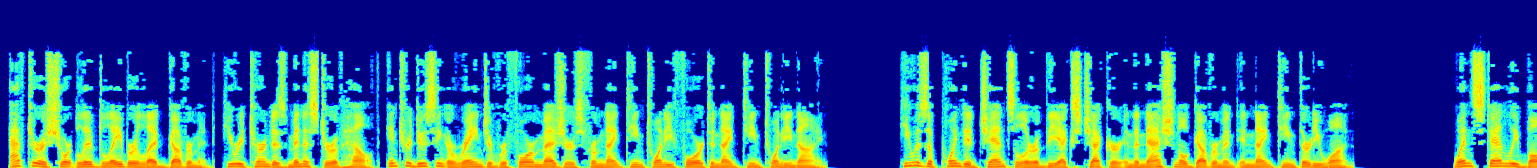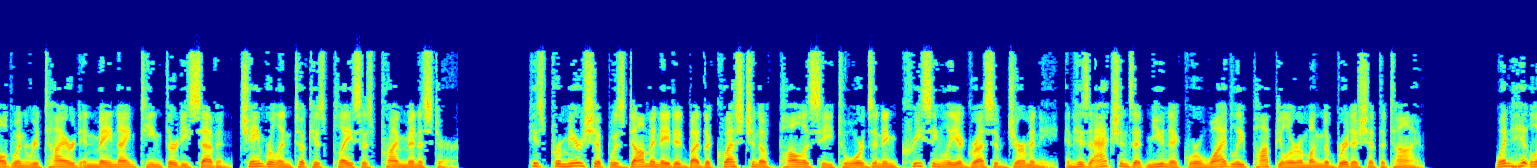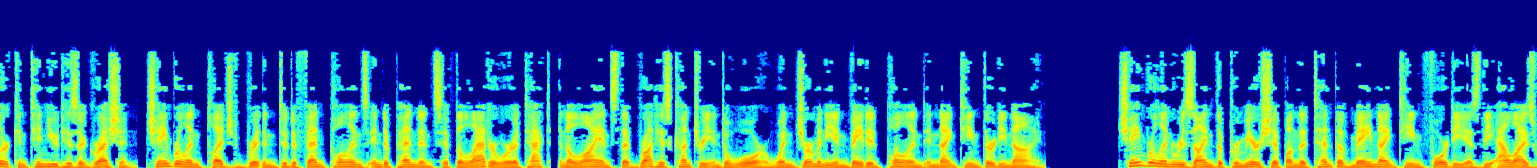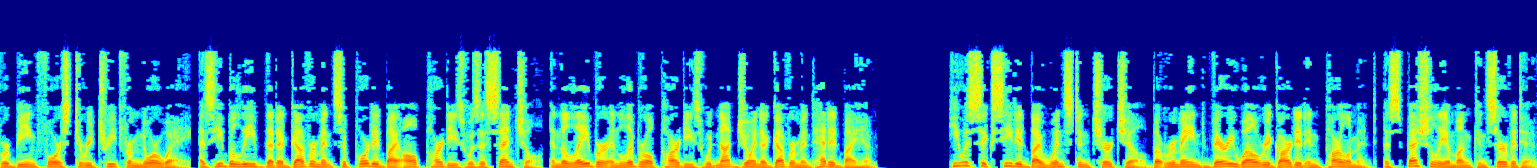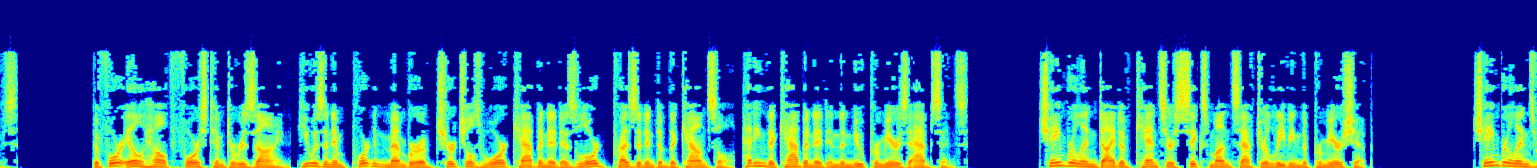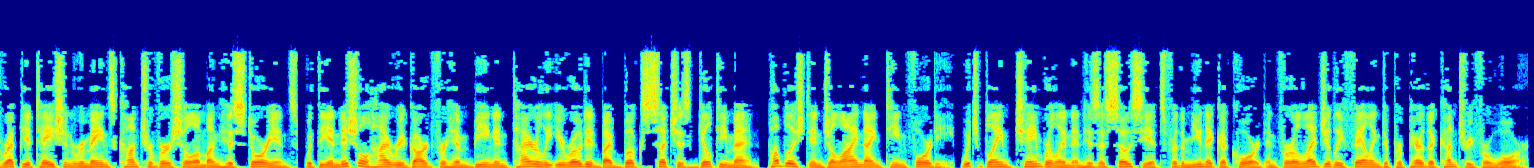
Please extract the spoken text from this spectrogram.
After a short-lived Labour-led government, he returned as Minister of Health, introducing a range of reform measures from 1924 to 1929. He was appointed Chancellor of the Exchequer in the national government in 1931. When Stanley Baldwin retired in May 1937, Chamberlain took his place as Prime Minister. His premiership was dominated by the question of policy towards an increasingly aggressive Germany, and his actions at Munich were widely popular among the British at the time. When Hitler continued his aggression, Chamberlain pledged Britain to defend Poland's independence if the latter were attacked, an alliance that brought his country into war when Germany invaded Poland in 1939. Chamberlain resigned the premiership on 10 May 1940 as the Allies were being forced to retreat from Norway, as he believed that a government supported by all parties was essential, and the Labour and Liberal parties would not join a government headed by him. He was succeeded by Winston Churchill but remained very well regarded in Parliament, especially among Conservatives. Before ill health forced him to resign, he was an important member of Churchill's War Cabinet as Lord President of the Council, heading the cabinet in the new Premier's absence. Chamberlain died of cancer six months after leaving the premiership. Chamberlain's reputation remains controversial among historians, with the initial high regard for him being entirely eroded by books such as Guilty Men, published in July 1940, which blamed Chamberlain and his associates for the Munich Accord and for allegedly failing to prepare the country for war.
